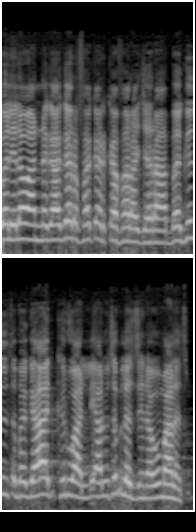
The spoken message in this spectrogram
በሌላው አነጋገር ፈቀድ ከፈረ ጀራ በግልጥ በገሃድ ክዷል ያሉትም ለዚህ ነው ማለት ነው።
